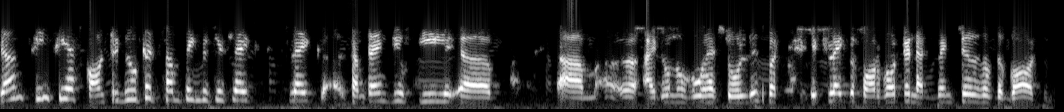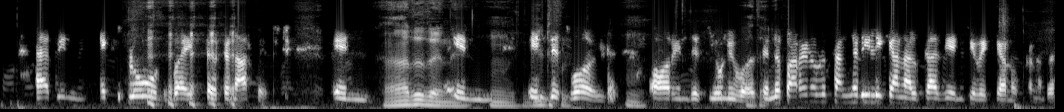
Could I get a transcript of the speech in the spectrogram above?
done things. He has contributed something which is like like uh, sometimes you feel. Uh, um, uh, I don't know who has told this, but it's like the forgotten adventures of the gods have been explored by certain artists in in in this world or in this universe. എന്ന് പറയുന്ന ഒരു സംഗതിയിലേക്കാണ് ആൾക്കാർ എനിക്ക് വെക്കാൻ നോക്കുന്നത്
